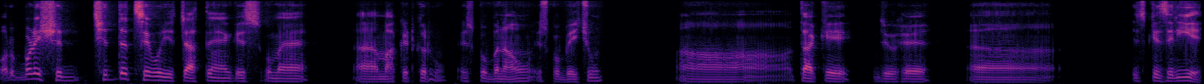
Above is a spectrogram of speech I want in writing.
اور بڑے شدت سے وہ یہ چاہتے ہیں کہ اس کو میں مارکیٹ کروں اس کو بناؤں اس کو بیچوں تاکہ جو ہے اس کے ذریعے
